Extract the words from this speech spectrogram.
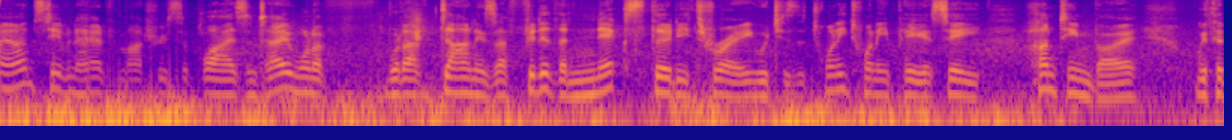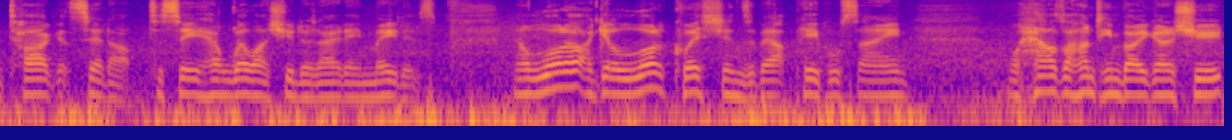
Hi, I'm Stephen Hand from Archery Supplies and today what I've, what I've done is I've fitted the NXT 33 which is the 2020 PSE hunting bow with a target setup to see how well I shoot at 18 meters. Now a lot of, I get a lot of questions about people saying well how's a hunting bow going to shoot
